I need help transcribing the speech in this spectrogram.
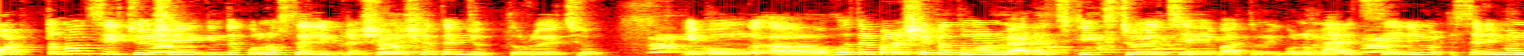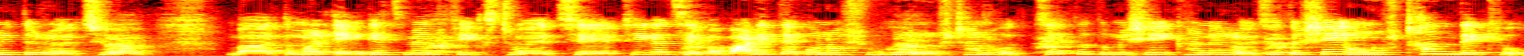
বর্তমান সিচুয়েশনে কিন্তু কোনো সেলিব্রেশনের সাথে যুক্ত রয়েছো। এবং হতে পারে সেটা তোমার ম্যারেজ ফিক্সড হয়েছে বা তুমি কোনো ম্যারেজ সেরিমনিতে রয়েছো বা তোমার এঙ্গেজমেন্ট ফিক্সড হয়েছে, ঠিক আছে? বা বাড়িতে কোনো শুভ অনুষ্ঠান হচ্ছে, তো তুমি সেইখানে রয়েছে। তো সেই অনুষ্ঠান দেখেও,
